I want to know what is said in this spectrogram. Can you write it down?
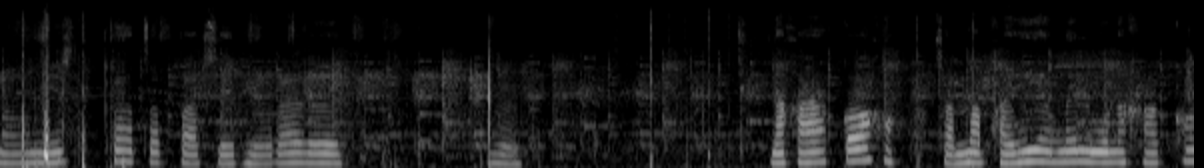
มายนิสก็จะปรับสีผิวได้เลยนะคะ ก็สำหรับใครที่ยังไม่รู้นะคะ ก็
